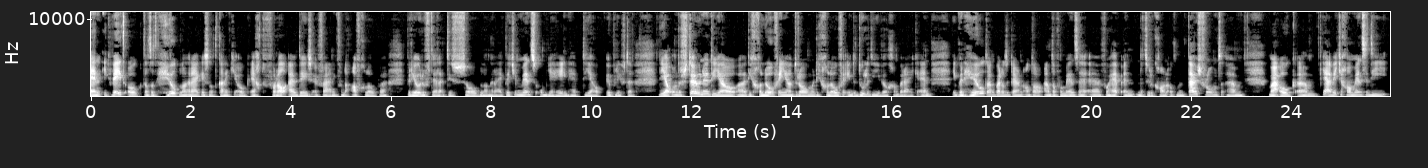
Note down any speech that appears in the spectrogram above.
en ik weet ook dat het heel belangrijk is, en dat kan ik je ook echt vooral uit deze ervaring van de afgelopen periode vertellen. Het is zo belangrijk dat je mensen om je heen hebt die jou upliften, die jou ondersteunen, die, jou, uh, die geloven in jouw dromen, die geloven in de doelen die je wil gaan bereiken. En ik ben heel dankbaar dat ik daar een aantal, aantal van mensen uh, voor heb. En natuurlijk gewoon ook mijn thuisfront. Um, maar ook, um, ja, weet je, gewoon mensen die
